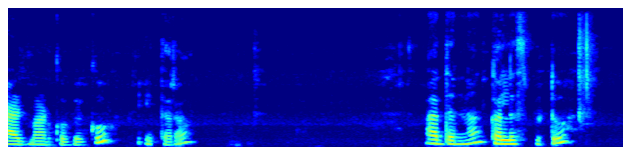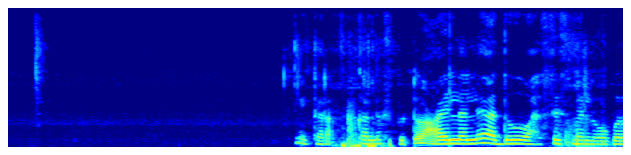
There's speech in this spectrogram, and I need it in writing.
ಆ್ಯಡ್ ಮಾಡ್ಕೋಬೇಕು. ಈ ಥರ. ಅದನ್ನು ಕಲಿಸ್ಬಿಟ್ಟು ಈ ಥರ ಕಲಿಸ್ಬಿಟ್ಟು ಆಯಿಲಲ್ಲೇ ಅದು ಹಸಿ ಸ್ಮೆಲ್ ಹೋಗೋ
